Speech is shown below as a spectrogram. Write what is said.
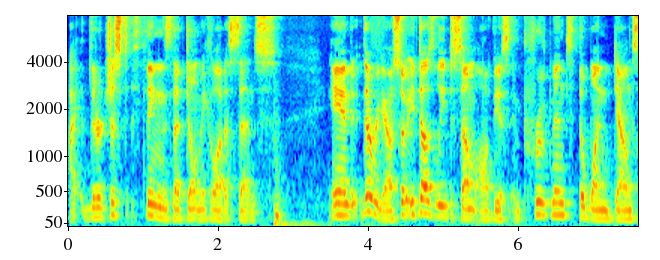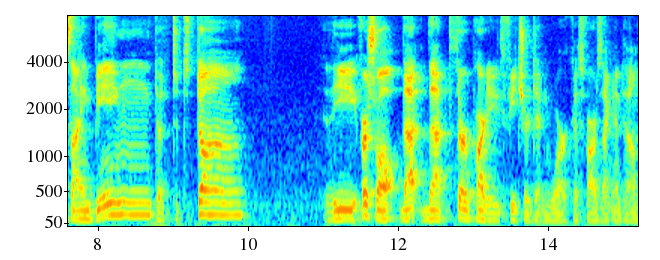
I, they're just things that don't make a lot of sense. And there we go. So it does lead to some obvious improvement. The one downside being, da, da, da, the first of all, that that third party feature didn't work as far as I can tell.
